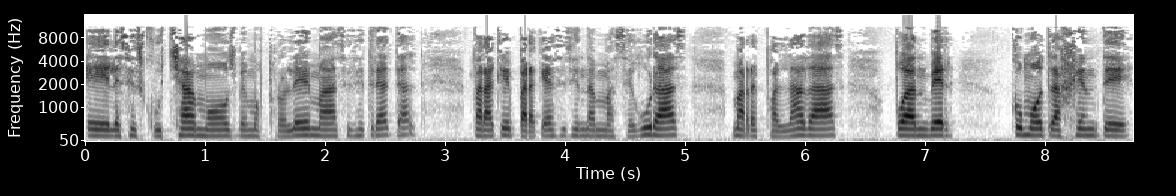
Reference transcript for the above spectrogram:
eh, les escuchamos, vemos problemas, etcétera, tal. ¿Para qué? Para que ellas se sientan más seguras, más respaldadas, puedan ver cómo otra gente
